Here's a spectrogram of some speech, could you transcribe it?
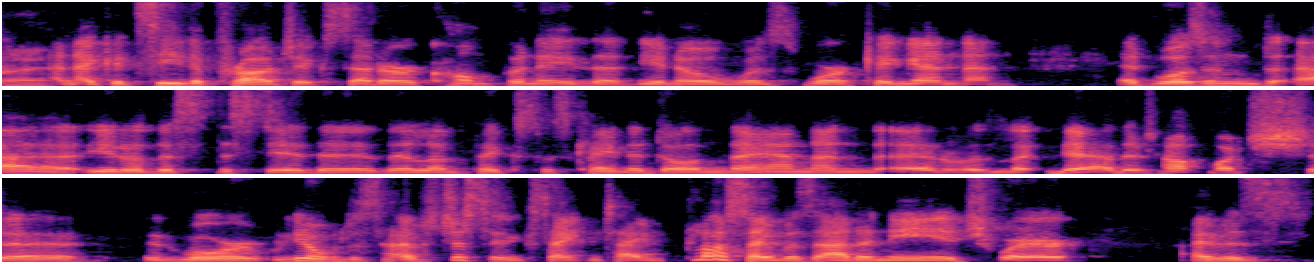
right. and I could see the projects that our company that, you know, was working in and, it wasn't uh, you know this this day the, the olympics was kind of done then and it was like yeah there's not much uh, more you know just, it was just an exciting time plus i was at an age where i was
